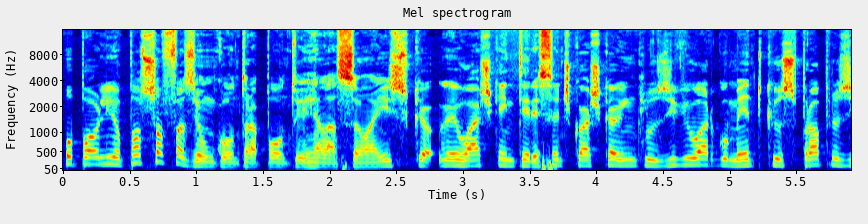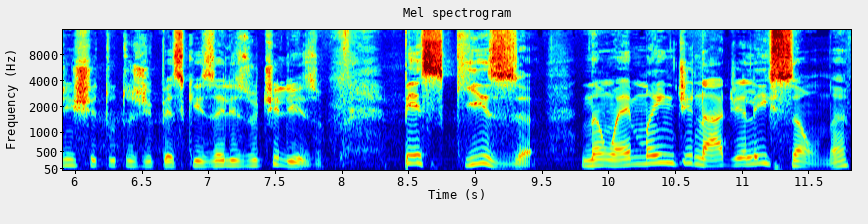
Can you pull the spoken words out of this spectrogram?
Ô Paulinho, eu posso só fazer um contraponto em relação a isso, que eu, eu acho que é interessante, que eu acho que é inclusive o argumento que os próprios institutos de pesquisa eles utilizam. Pesquisa não é mãe de nada de eleição, né?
